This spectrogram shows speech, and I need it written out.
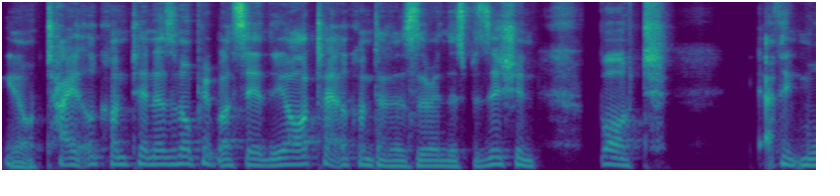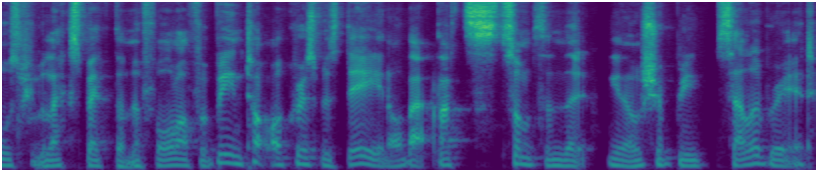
you know, title contenders? I know people are saying they are title contenders, they're in this position, but I think most people expect them to fall off. But being top on Christmas Day, you know, that that's something that, you know, should be celebrated.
